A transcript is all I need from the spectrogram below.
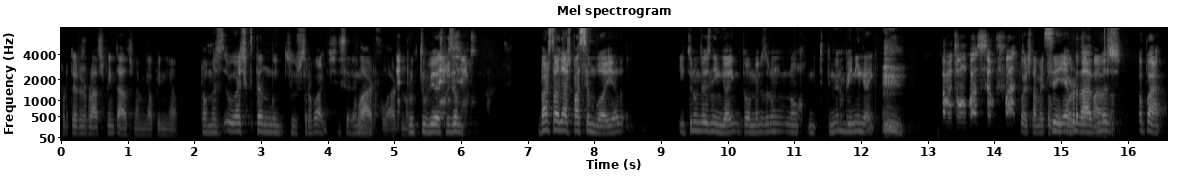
por ter os braços pintados, na minha opinião. Pá, mas eu acho que depende muito dos trabalhos, sinceramente. Claro, claro. não- Porque tu vês, por exemplo, basta olhares para a Assembleia e tu não vês ninguém, pelo menos eu não, não, tipo, não vi ninguém. Também estão quase sempre de fato. Pois, também estou Sim, com o é verdade, tapado. mas opá,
